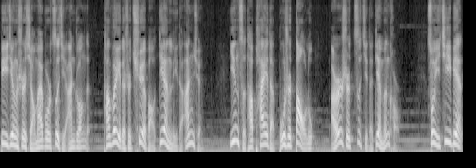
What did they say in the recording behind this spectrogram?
毕竟是小卖部自己安装的，他为的是确保店里的安全，因此他拍的不是道路，而是自己的店门口，所以即便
